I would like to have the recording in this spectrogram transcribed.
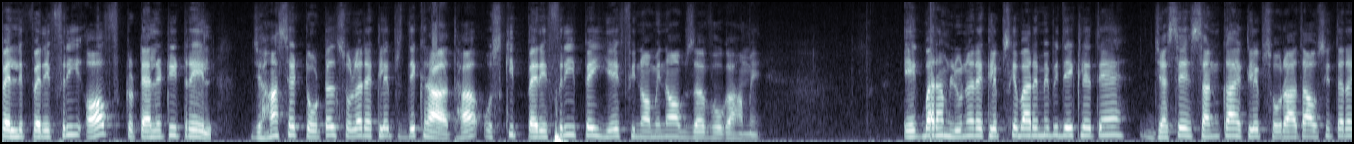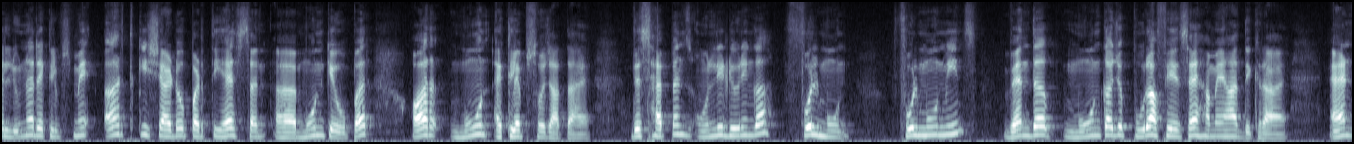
periphery of totality trail जहाँ से टोटल सोलर एक्लिप्स दिख रहा था, उसकी पेरिफेरी पे ये फिनोमिना ऑब्ज़र्व होगा हमें। एक बार हम लूनर एक्लिप्स के बारे में भी देख लेते हैं। जैसे सन का एक्लिप्स हो रहा था, उसी तरह लूनर एक्लिप्स में अर्थ की शेडो पड़ती है सन मून के ऊपर और मून एक्लिप्स हो जाता है। This happens only during a full moon full moon means when the moon का जो पूरा फेस है, हमें यहाँ दिख रहा है। And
